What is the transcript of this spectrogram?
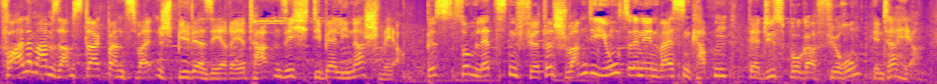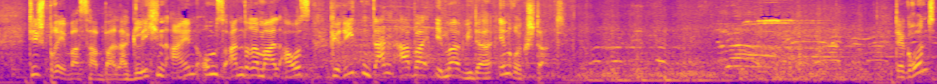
Vor allem am Samstag beim zweiten Spiel der Serie taten sich die Berliner schwer. Bis zum letzten Viertel schwammen die Jungs in den weißen Kappen der Duisburger Führung hinterher. Die Spreewasserballer glichen ein ums andere Mal aus, gerieten dann aber immer wieder in Rückstand. Der Grund?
